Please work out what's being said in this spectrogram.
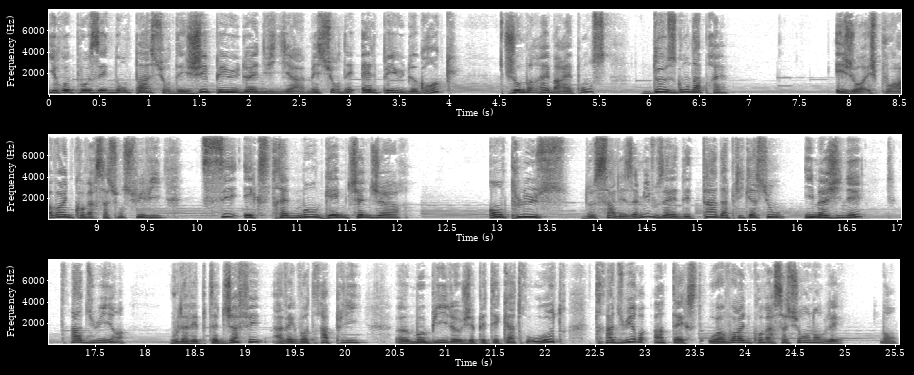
il reposait non pas sur des GPU de Nvidia, mais sur des LPU de Grok, j'aurais ma réponse deux secondes après. Et je pourrais avoir une conversation suivie. C'est extrêmement game changer. En plus de ça, les amis, vous avez des tas d'applications. Imaginez traduire, vous l'avez peut-être déjà fait avec votre appli euh, mobile GPT-4 ou autre, traduire un texte ou avoir une conversation en anglais. Bon,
